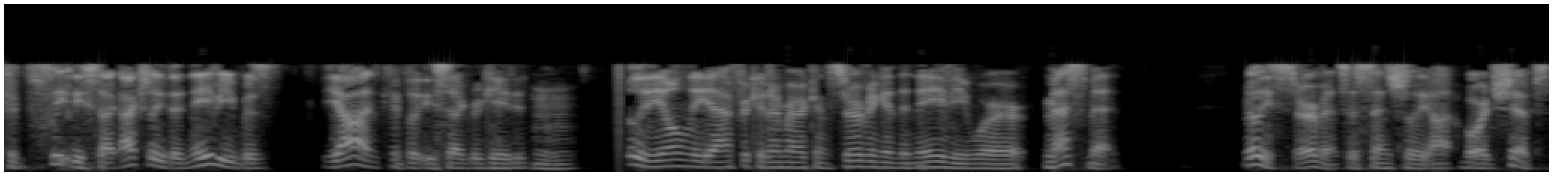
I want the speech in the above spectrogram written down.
completely seg- actually the Navy was beyond completely segregated. hmm Really, the only African Americans serving in the Navy were messmen, really servants essentially on board ships.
